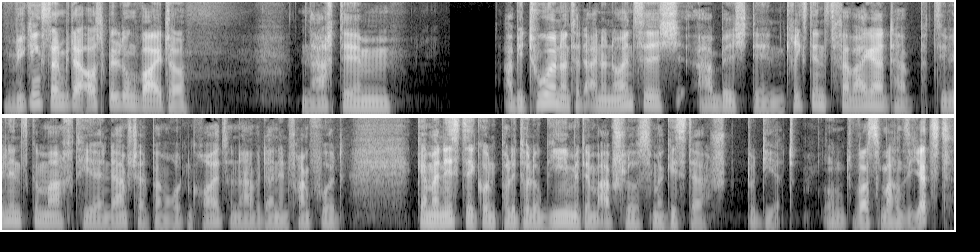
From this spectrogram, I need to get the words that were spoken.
Wie ging es dann mit der Ausbildung weiter? Nach dem Abitur 1991 habe ich den Kriegsdienst verweigert, habe Zivildienst gemacht hier in Darmstadt beim Roten Kreuz und habe dann in Frankfurt Germanistik und Politologie mit dem Abschluss Magister studiert. Und was machen Sie jetzt?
